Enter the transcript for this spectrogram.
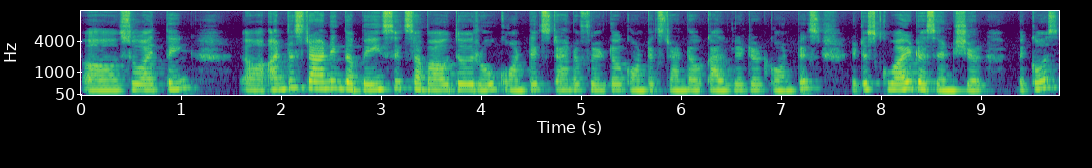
Uh, so I think uh, understanding the basics about the row context and a filter context and a calculated context, it is quite essential because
